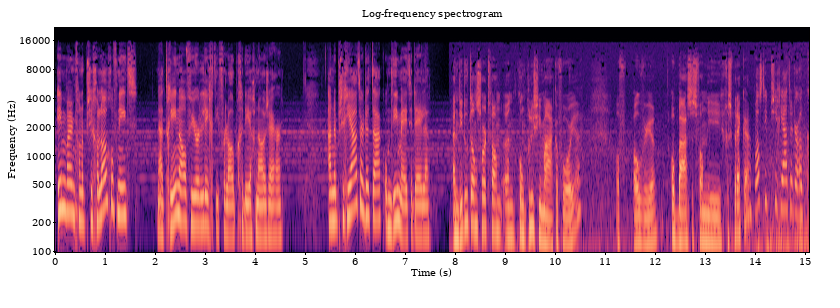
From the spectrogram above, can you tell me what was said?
Inbreng van een psycholoog of niet? Na 3,5 uur ligt die voorlopige diagnose er. Aan de psychiater de taak om die mee te delen. En die doet dan een soort van een conclusie maken voor je? Of over je? op basis van die gesprekken. Was die psychiater er ook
